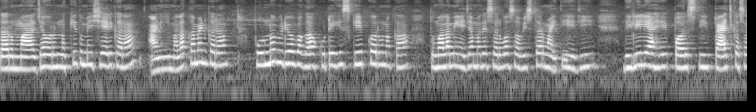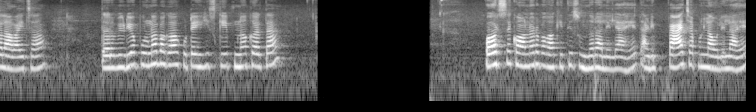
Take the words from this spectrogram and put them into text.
तर माझ्यावर नक्की तुम्ही शेअर करा आणि मला कमेंट करा. पूर्ण व्हिडिओ बघा कुठेही स्किप करू नका. तुम्हाला मी ह्याच्यामध्ये सर्व सविस्तर माहिती ह्याची दिलेली आहे पर्सची पॅच कसा लावायचा तर व्हिडिओ पूर्ण बघा कुठेही स्किप न करता. पर्सचे कॉर्नर बघा किती सुंदर आलेले आहेत आणि पॅच आपण लावलेला आहे.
